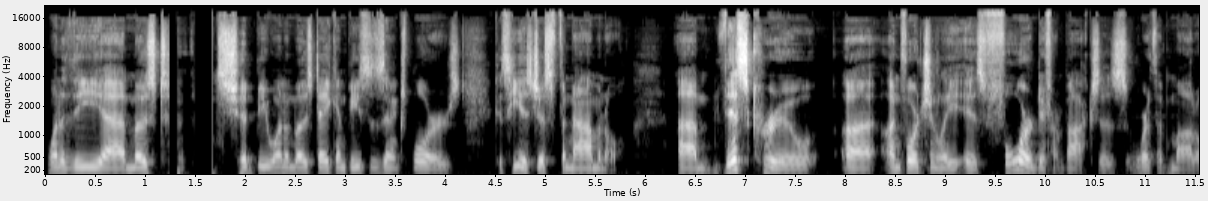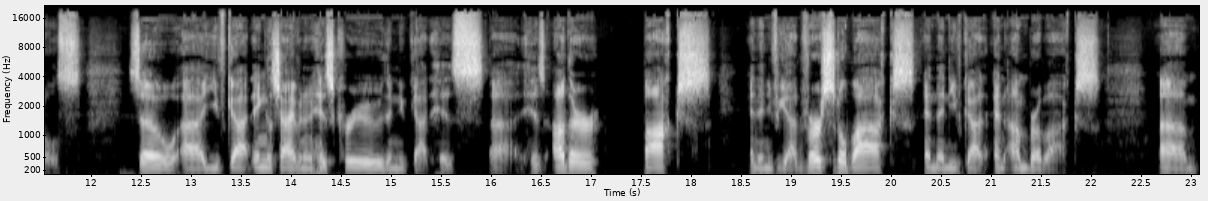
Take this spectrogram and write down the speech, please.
one of the uh, most should be one of the most taken pieces in Explorers because he is just phenomenal. Um, this crew, uh, unfortunately, is four different boxes worth of models. So uh, you've got English Ivan and his crew, then you've got his uh, his other box, and then you've got versatile box, and then you've got an Umbra box. Um,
